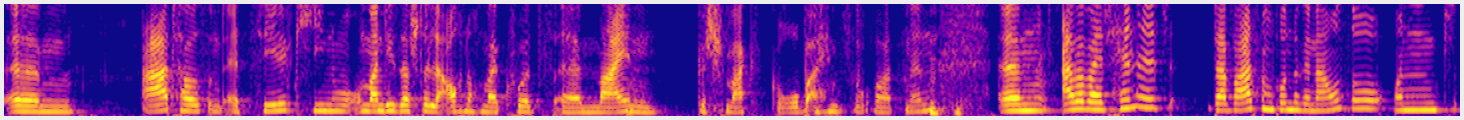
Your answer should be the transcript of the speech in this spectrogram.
ähm, Arthouse und Erzählkino, um an dieser Stelle auch noch mal kurz äh, meinen Geschmack grob einzuordnen. ähm, aber bei Tenet, da war es im Grunde genauso und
